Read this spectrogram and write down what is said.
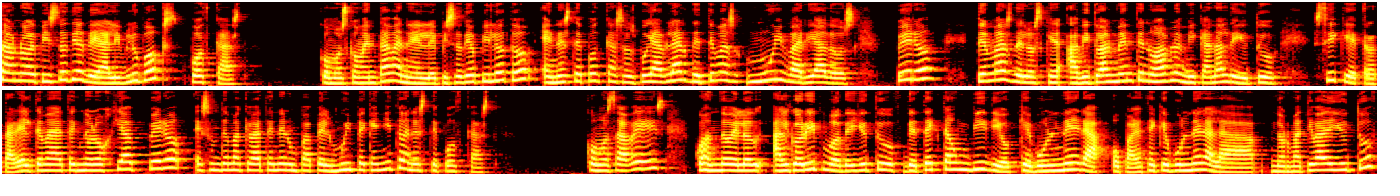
a un nuevo episodio de Ali Blue Box Podcast. Como os comentaba en el episodio piloto, en este podcast os voy a hablar de temas muy variados, pero temas de los que habitualmente no hablo en mi canal de YouTube. Sí que trataré el tema de la tecnología, pero es un tema que va a tener un papel muy pequeñito en este podcast. Como sabéis, cuando el algoritmo de YouTube detecta un vídeo que vulnera o parece que vulnera la normativa de YouTube,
